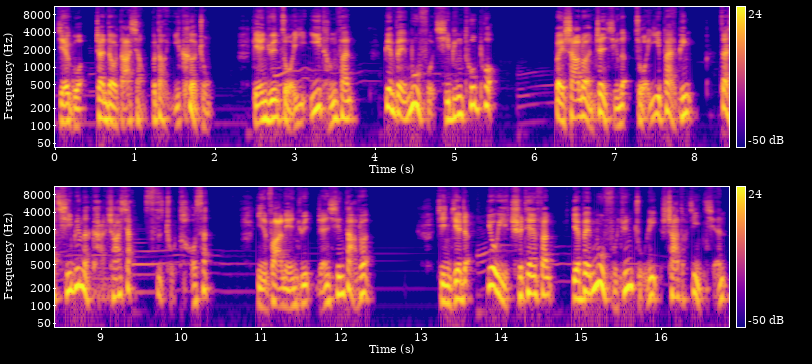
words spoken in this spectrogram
结果战斗打响不到一刻钟，联军左翼伊藤藩便被幕府骑兵突破，被杀乱阵型的左翼败兵在骑兵的砍杀下四处逃散，引发联军人心大乱。紧接着右翼池田藩也被幕府军主力杀到近前，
